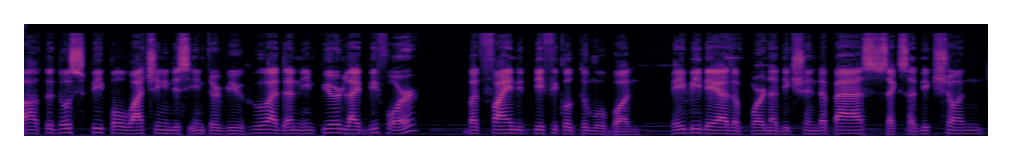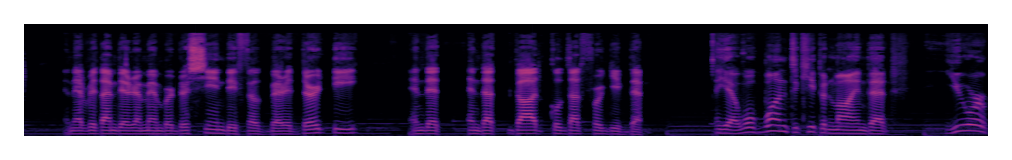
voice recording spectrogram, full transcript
uh, to those people watching this interview who had an impure life before but find it difficult to move on? Maybe they had a porn addiction in the past, sex addiction, and every time they remember their sin, they felt very dirty, and that and that God could not forgive them. Yeah, well, one to keep in mind that you are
